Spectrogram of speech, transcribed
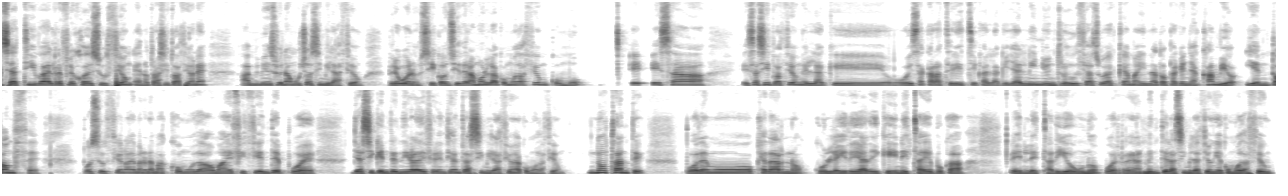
se activa el reflejo de succión en otras situaciones, a mí me suena mucho asimilación. Pero bueno, si consideramos la acomodación como esa, esa situación en la que, o esa característica en la que ya el niño introduce a su esquema innatos pequeños cambios y entonces pues succiona de manera más cómoda o más eficiente, pues ya sí que entendería la diferencia entre asimilación y acomodación. No obstante, podemos quedarnos con la idea de que en esta época, en el estadio 1, pues realmente la asimilación y acomodación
